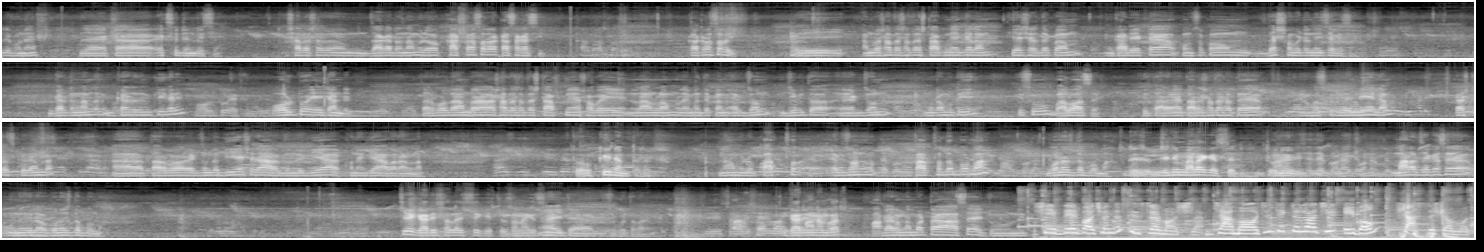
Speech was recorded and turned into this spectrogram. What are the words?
টেলিফোনে যে একটা অ্যাক্সিডেন্ট হয়েছে সাথে সাথে জায়গাটার নাম হলো কাকড়াছড়ার কাছাকাছি। কাকড়াছড়াই? ওই আমরা সাথে সাথে স্টাফ নিয়ে গেলাম, গিয়ে সে দেখলাম গাড়ি একটা কমসে কম দেড়শো মিটার নিচে গেছে। গাড়িটার নাম জানি গাড়িটার কী গাড়ি? অল্টো এইট হান্ড্রেড তারপরে আমরা সাথে সাথে স্টাফ নিয়ে সবাই নামলাম লাইমে দেখলাম একজন জীবিত, একজন মোটামুটি কিছু ভালো আছে। তারা, তার সাথে সাথে হসপিটালে নিয়ে এলাম। কাজ টাজ করে আমরা। আর তারপর একজনকে দিয়ে এসে আরেকজনকে গিয়ে ওখানে গিয়ে আবার আনলাম। তো কি নাম তার? নাম হলো পার্থ একজন পার্থদেব বর্মা গণেশ দেব বর্মা যিনি মারা গেছেন উনি মারা যে গেছে উনি হলো গণেশ দেব বর্মা কে গাড়ি চালাইছে কিছু জানা গেছে? হ্যাঁ এটা কিছু করতে পারেন। গাড়ির নাম্বার? গাড়ির নাম্বারটা আছে একটু শেফদের পছন্দ সিস্টার মশলা যা মডার্ন টেকনোলজি এবং স্বাস্থ্যসম্মত।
